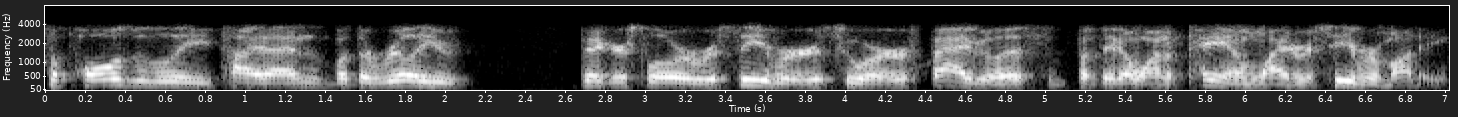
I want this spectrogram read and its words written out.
supposedly tight ends, but they're really bigger, slower receivers who are fabulous, but they don't want to pay them wide receiver money.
